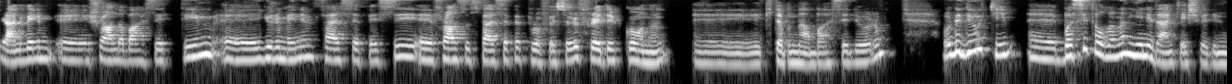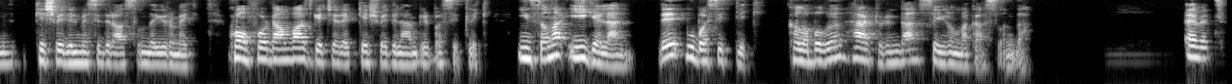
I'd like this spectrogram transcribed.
yani benim e, şu anda bahsettiğim e, Yürümenin Felsefesi e, Fransız felsefe profesörü Frederick Gon'un e, kitabından bahsediyorum. Orada diyor ki e, basit olanın yeniden keşfedilme, keşfedilmesidir aslında yürümek. Konfordan vazgeçerek keşfedilen bir basitlik. İnsana iyi gelen de bu basitlik. Kalabalığın her türünden sıyrılmak aslında. Evet.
